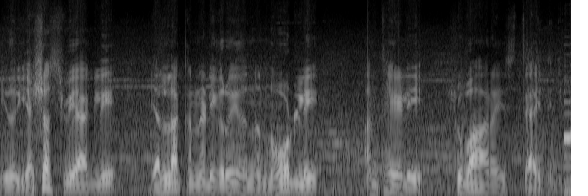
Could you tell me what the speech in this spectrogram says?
ಇದು ಯಶಸ್ವಿಯಾಗಲಿ ಎಲ್ಲ ಕನ್ನಡಿಗರು ಇದನ್ನು ನೋಡಲಿ ಅಂತ ಹೇಳಿ ಶುಭ ಹಾರೈಸ್ತಾ ಇದ್ದೀನಿ.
